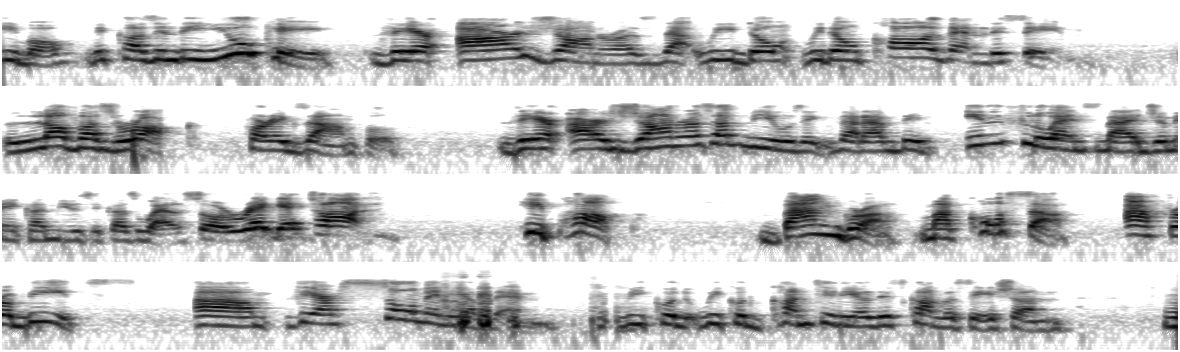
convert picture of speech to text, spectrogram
Ibo, because in the UK there are genres that we don't we don't call them the same. Lovers rock for example, there are genres of music that have been influenced by Jamaican music as well. So reggaeton, hip hop, Bhangra, Makossa, Afro beats, Um, there are so many of them. We could we could continue this conversation for,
